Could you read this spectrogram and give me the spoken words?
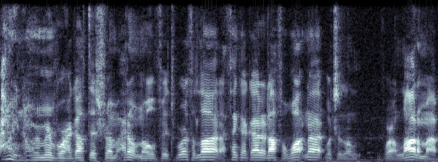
I don't even remember where I got this from. I don't know if it's worth a lot. I think I got it off of Whatnot, which is a, where a lot of my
